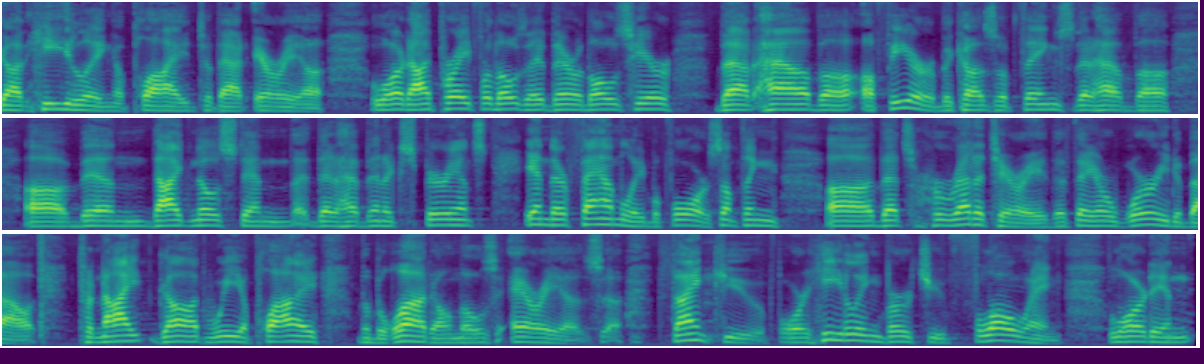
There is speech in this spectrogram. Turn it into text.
God, healing applied to that area. Lord, I pray for those, there are those here that have uh, a fear because of things that have. Uh, uh, been diagnosed and that have been experienced in their family before, something uh, that's hereditary that they are worried about. Tonight, God, we apply the blood on those areas. Uh, thank you for healing virtue flowing, Lord, in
